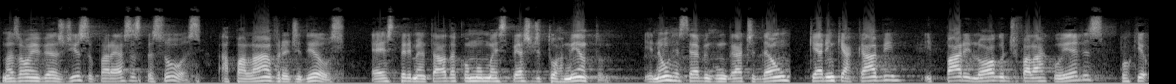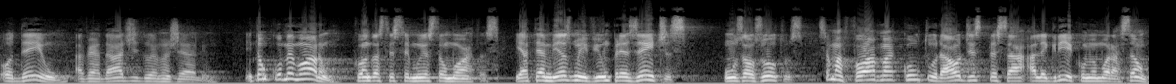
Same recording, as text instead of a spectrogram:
Mas ao invés disso, para essas pessoas, a palavra de Deus é experimentada como uma espécie de tormento e não recebem com gratidão, querem que acabe e pare logo de falar com eles, porque odeiam a verdade do Evangelho. Então comemoram quando as testemunhas estão mortas e até mesmo enviam presentes uns aos outros. Isso é uma forma cultural de expressar alegria e comemoração.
